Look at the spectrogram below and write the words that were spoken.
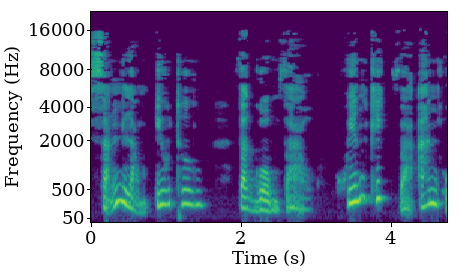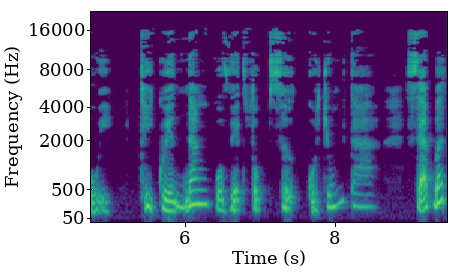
sẵn lòng yêu thương và gồm vào khuyến khích và an ủi, thì quyền năng của việc phục sự của chúng ta sẽ bất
